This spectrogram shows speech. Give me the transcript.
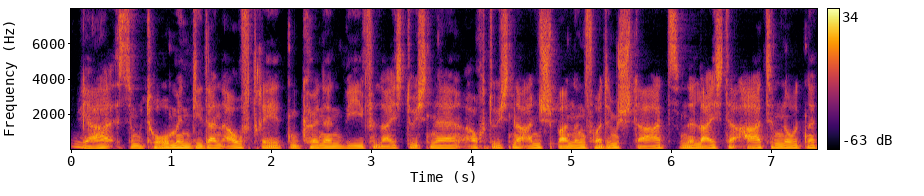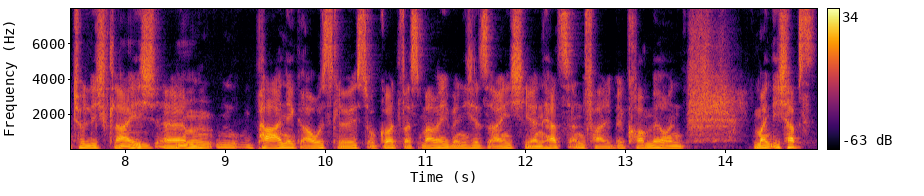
ja, Symptomen, die dann auftreten können, wie vielleicht durch eine, auch durch eine Anspannung vor dem Start, so eine leichte Atemnot natürlich gleich mhm. ähm, mhm. Panik auslöst. Oh Gott, was mache ich, wenn ich jetzt eigentlich hier einen Herzanfall bekomme? Und ich meine, ich habe es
